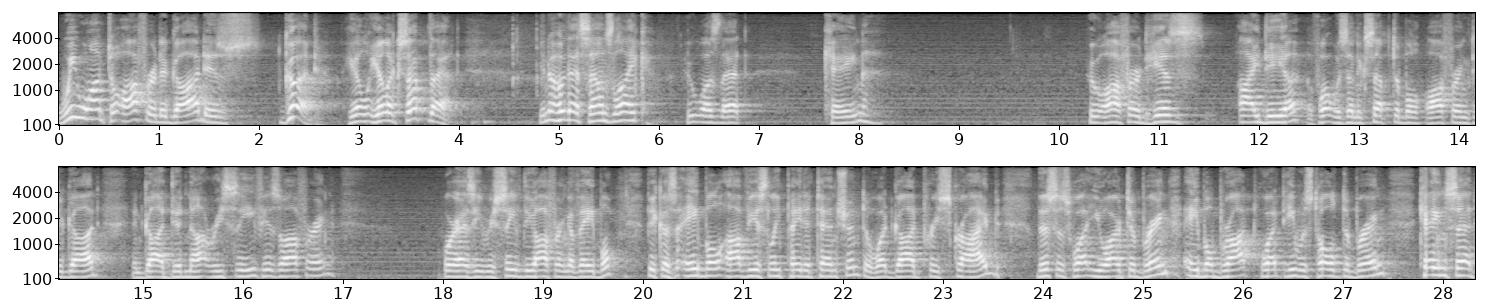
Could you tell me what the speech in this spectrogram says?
we want to offer to God is good. He'll, he'll accept that. You know who that sounds like? Who was that? Cain, who offered his idea of what was an acceptable offering to God, and God did not receive his offering whereas he received the offering of Abel, because Abel obviously paid attention to what God prescribed. This is what you are to bring. Abel brought what he was told to bring. Cain said,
